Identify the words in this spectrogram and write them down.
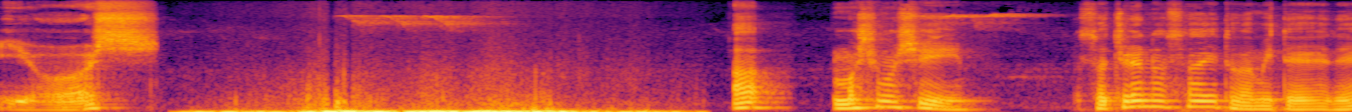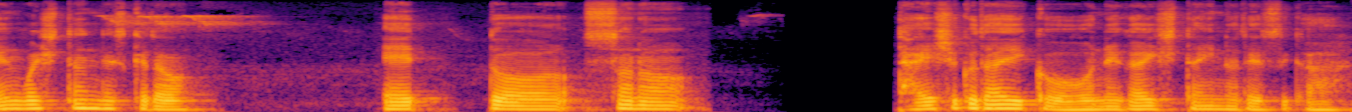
よし。あ、もしもし。そちらのサイトを見て電話したんですけど、えっと、その、退職代行をお願いしたいのですが。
